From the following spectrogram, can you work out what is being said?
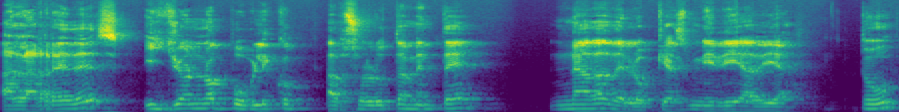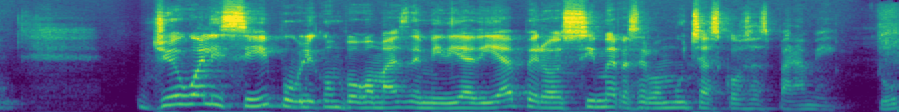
a las redes y yo no publico absolutamente nada de lo que es mi día a día. ¿Tú? Yo igual y sí publico un poco más de mi día a día, pero sí me reservo muchas cosas para mí. ¿Tú?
